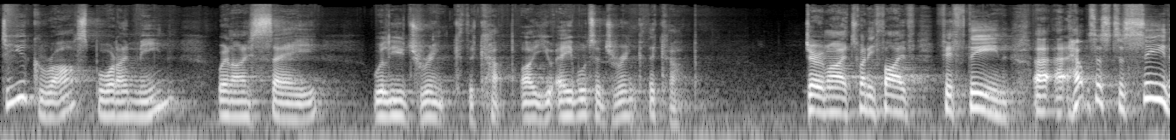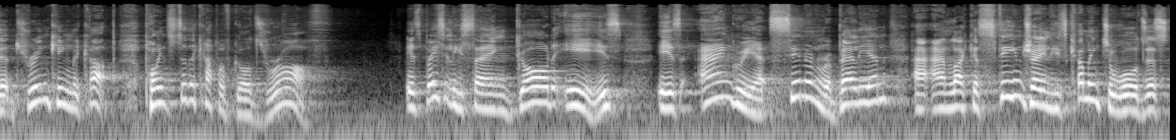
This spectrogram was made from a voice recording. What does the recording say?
do you grasp what I mean when I say, Will you drink the cup? Are you able to drink the cup? Jeremiah 25, 15 uh, uh, helps us to see that drinking the cup points to the cup of God's wrath. It's basically saying God is, is angry at sin and rebellion, uh, and like a steam train, he's coming towards us.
